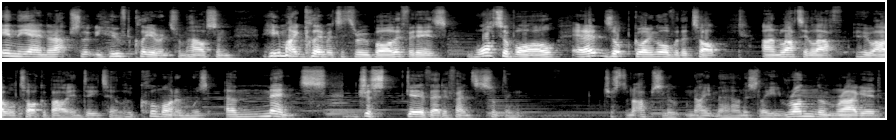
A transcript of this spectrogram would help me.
in the end, an absolutely hoofed clearance from Howson. He might claim it's a through ball. If it is, what a ball. It ends up going over the top. And Lath, who I will talk about in detail, who come on and was immense, just gave their defence something, just an absolute nightmare, honestly. He run them ragged,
